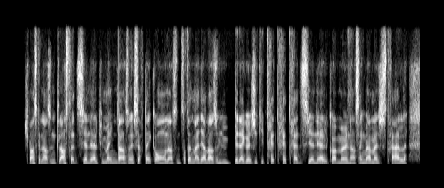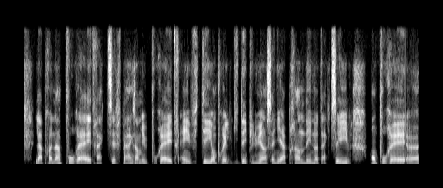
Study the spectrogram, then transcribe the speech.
Je pense que dans une classe traditionnelle, puis même dans un certain dans une certaine manière, dans une pédagogie qui est très, très traditionnelle, comme un enseignement magistral, l'apprenant pourrait être actif. Par exemple, il pourrait être invité, on pourrait le guider puis lui enseigner à prendre des notes actives. On pourrait euh,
